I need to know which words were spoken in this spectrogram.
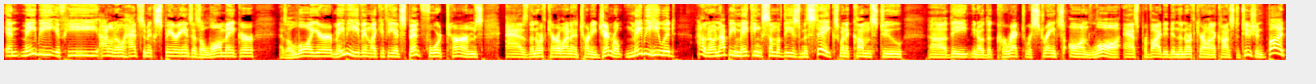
And maybe if he, I don't know, had some experience as a lawmaker, as a lawyer, maybe even like if he had spent four terms as the North Carolina Attorney General, maybe he would, I don't know, not be making some of these mistakes when it comes to uh, the you know the correct restraints on law as provided in the North Carolina Constitution. But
